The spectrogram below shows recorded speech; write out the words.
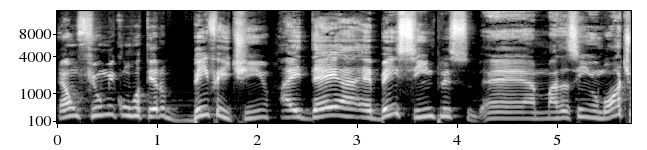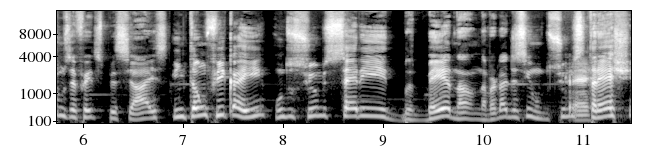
É um filme com um roteiro bem feitinho. A ideia é bem simples, é, mas assim, um, ótimos efeitos especiais. Então fica aí um dos filmes série B, na, na verdade, assim, um dos filmes trash,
